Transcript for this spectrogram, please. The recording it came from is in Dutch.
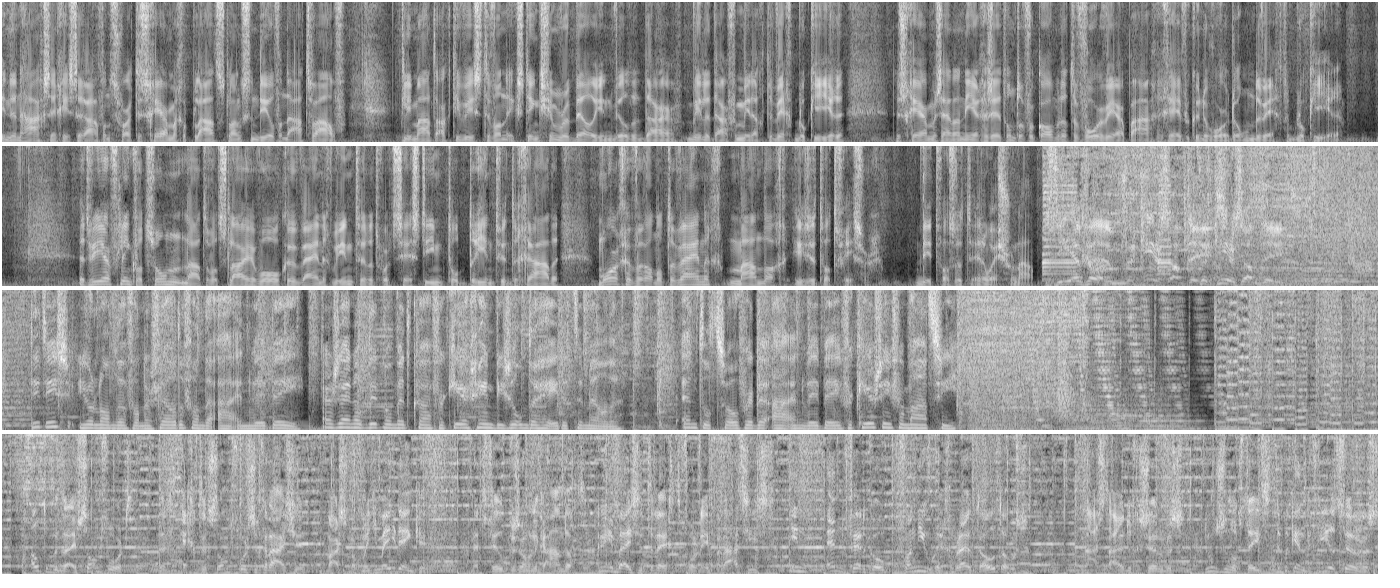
In Den Haag zijn gisteravond zwarte schermen geplaatst langs een deel van de A12. Klimaatactivisten van Extinction Rebellion wilden daar, willen daar vanmiddag de weg blokkeren. De schermen zijn er neergezet om te voorkomen dat er voorwerpen aangegeven kunnen worden om de weg te blokkeren. Het weer, flink wat zon, later wat sluierwolken, weinig wind en het wordt 16 tot 23 graden. Morgen verandert er weinig, maandag is het wat frisser. Dit was het NOS Journaal. ZFM, verkeersupdate. verkeersupdate. Dit is Jolanda van der Velde van de ANWB. Er zijn op dit moment qua verkeer geen bijzonderheden te melden. En tot zover de ANWB Verkeersinformatie. Autobedrijf Zandvoort. Een echte Zandvoortse garage waar ze nog met je meedenken. Met veel persoonlijke aandacht kun je bij ze terecht voor reparaties in en verkoop van nieuw en gebruikte auto's. Naast de huidige service doen ze nog steeds de bekende Fiat-service.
